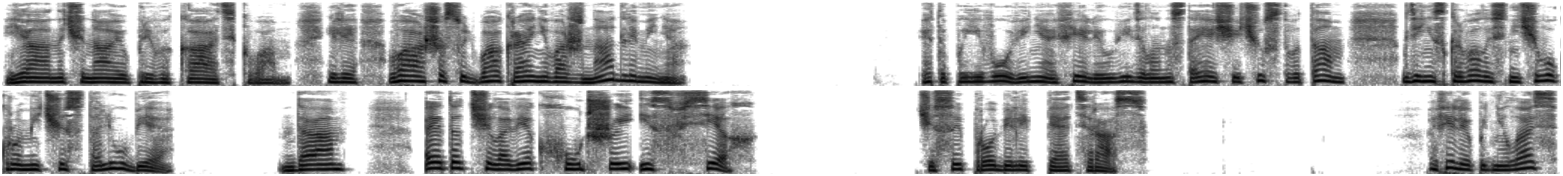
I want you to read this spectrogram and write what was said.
«Я начинаю привыкать к вам» или «Ваша судьба крайне важна для меня». Это по его вине Офелия увидела настоящее чувство там, где не скрывалось ничего, кроме честолюбия. Да, этот человек худший из всех. Часы пробили пять раз. Офелия поднялась,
